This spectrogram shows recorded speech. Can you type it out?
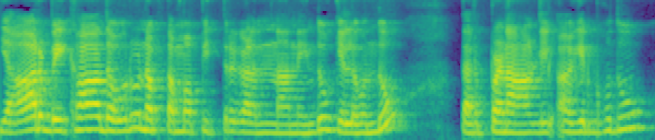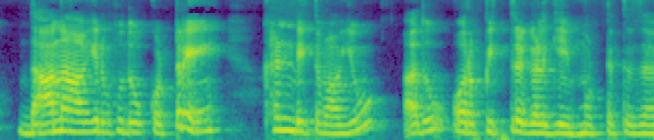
ಯಾರು ಬೇಕಾದವರು ನಮ್ಮ ತಮ್ಮ ಪಿತೃಗಳನ್ನು ನೆಂದು ಕೆಲವೊಂದು ತರ್ಪಣ ಆಗಲಿ, ಆಗಿರಬಹುದು, ದಾನ ಆಗಿರಬಹುದು ಕೊಟ್ಟರೆ ಖಂಡಿತವಾಗಿಯೂ ಅದು ಅವರ ಪಿತೃಗಳಿಗೆ ಮುಟ್ಟುತ್ತದೆ.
